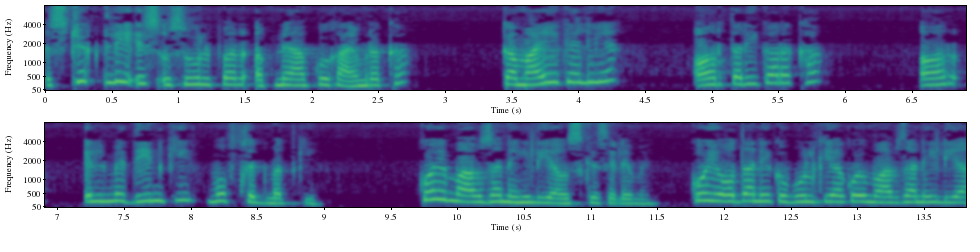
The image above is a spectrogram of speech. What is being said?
اسٹرکٹلی اس اصول پر اپنے آپ کو قائم رکھا، کمائی کے لیے اور طریقہ رکھا اور علم دین کی مفت خدمت کی۔ کوئی معاوضہ نہیں لیا اس کے سلے میں۔ کوئی عہدہ نہیں قبول کیا، کوئی معاوضہ نہیں لیا۔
